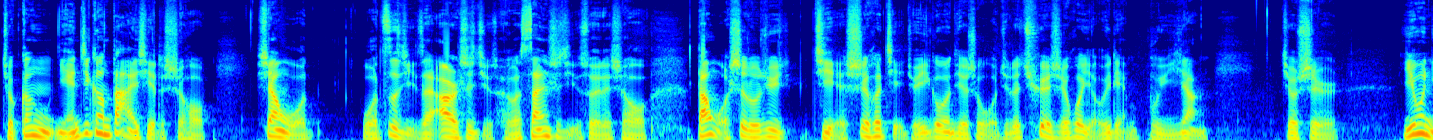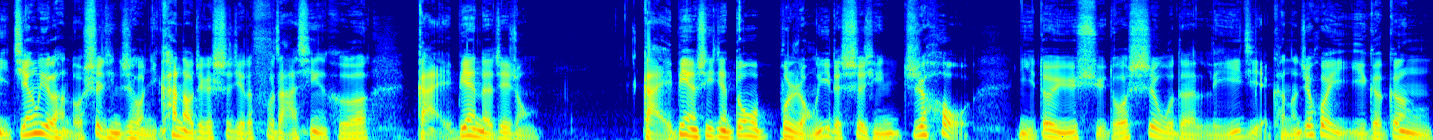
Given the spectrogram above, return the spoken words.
就更年纪更大一些的时候，像我。我自己在二十几岁和三十几岁的时候，当我试图去解释和解决一个问题的时候，我觉得确实会有一点不一样，就是因为你经历了很多事情之后，你看到这个世界的复杂性和改变的这种改变是一件多么不容易的事情之后，你对于许多事物的理解可能就会以一个更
